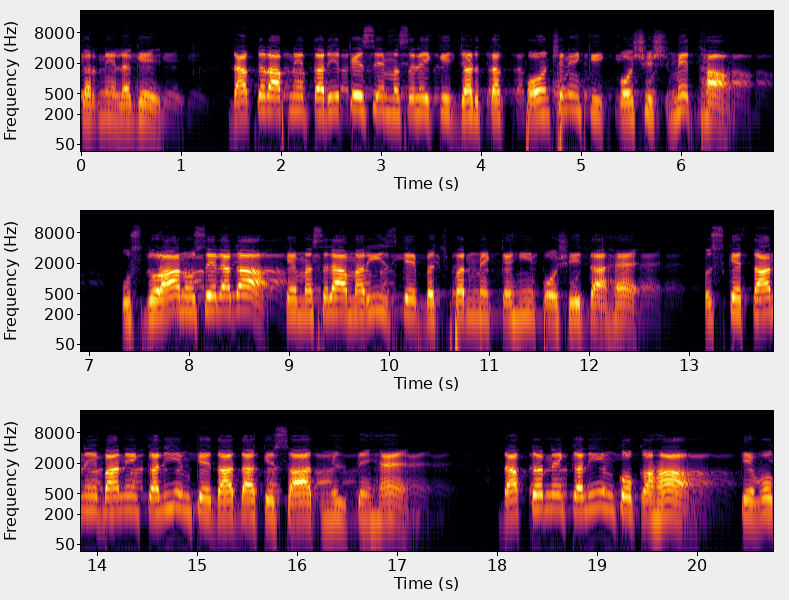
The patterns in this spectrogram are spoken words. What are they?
करने लगे। डॉक्टर अपने तरीके से मसले की जड़ तक पहुँचने की कोशिश में था। उस दौरान उसे लगा कि मसला मरीज़ के बचपन में कहीं पोशीदा है। उसके ताने बाने कलीम के दादा के साथ मिलते हैं। डॉक्टर ने कलीम को कहा कि वो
